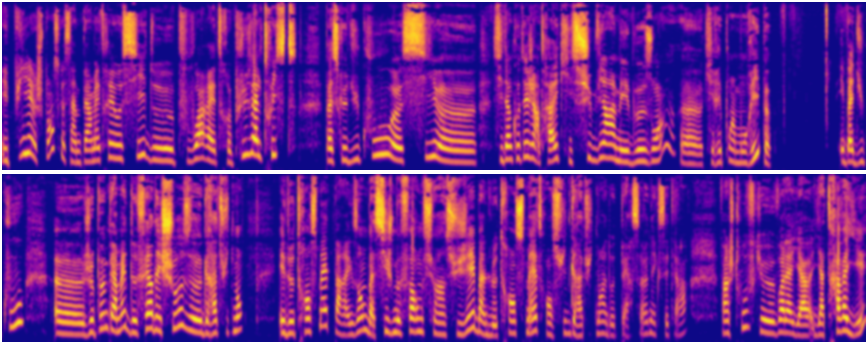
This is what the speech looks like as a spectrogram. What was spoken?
Et puis, je pense que ça me permettrait aussi de pouvoir être plus altruiste. Parce que du coup, si, si d'un côté j'ai un travail qui subvient à mes besoins, qui répond à mon RIP, et bah du coup, je peux me permettre de faire des choses gratuitement et de transmettre, par exemple, bah, si je me forme sur un sujet, bah, de le transmettre ensuite gratuitement à d'autres personnes, etc. Enfin, je trouve que voilà, il y a, travailler,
